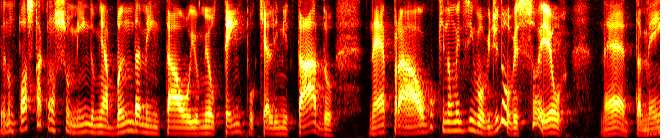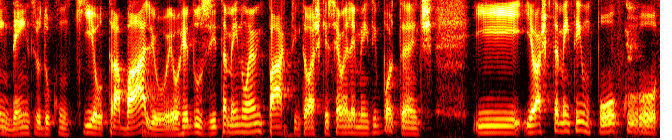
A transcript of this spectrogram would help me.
Eu não posso estar consumindo minha banda mental e o meu tempo, que é limitado, né, para algo que não me desenvolve. De novo, esse sou eu. Né? Também dentro do com que eu trabalho, eu reduzir também não é o impacto. Então, acho que esse é um elemento importante. E, e eu acho que também tem um pouco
